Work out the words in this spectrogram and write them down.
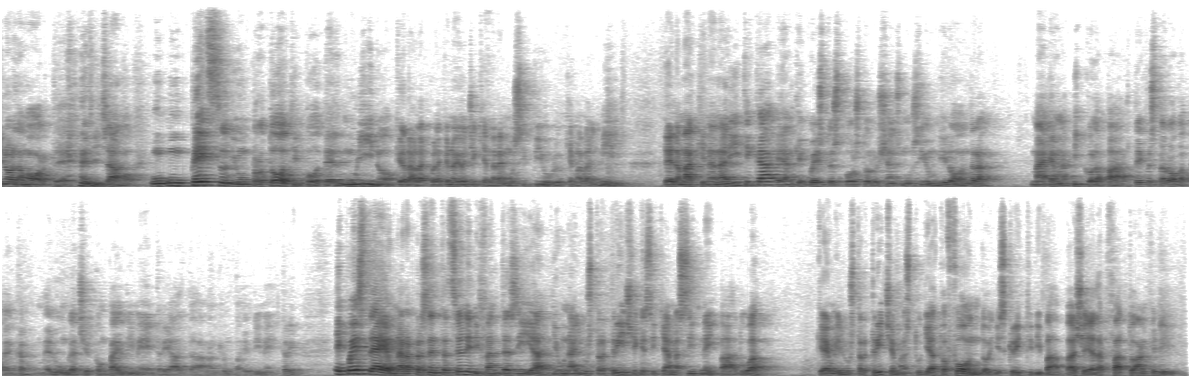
fino alla morte, diciamo, un, un, pezzo di un prototipo del mulino, che era la, quella che noi oggi chiameremmo CPU, lo chiamava il MIL, della macchina analitica, e anche questo è esposto allo Science Museum di Londra, ma è una piccola parte, questa roba è lunga circa un paio di metri, alta anche un paio di metri, e questa è una rappresentazione di fantasia di una illustratrice che si chiama Sidney Padua, che è un'illustratrice ma ha studiato a fondo gli scritti di Babbage e ha fatto anche dei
